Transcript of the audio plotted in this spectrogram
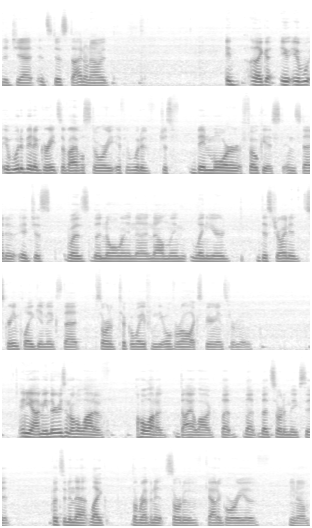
the jet. It's just I don't know. It, it like it, it, it would have been a great survival story if it would have just been more focused instead of it just was the Nolan uh, non-linear disjointed screenplay gimmicks that sort of took away from the overall experience for me. And yeah, I mean there isn't a whole lot of a whole lot of dialogue that that, that sort of makes it puts it in that like the Revenant sort of category of you know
